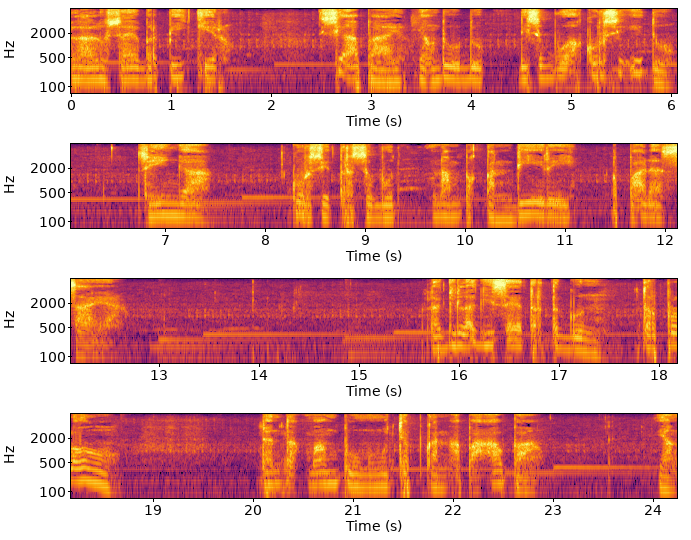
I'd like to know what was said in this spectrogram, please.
Lalu saya berpikir, siapa yang duduk di sebuah kursi itu, sehingga kursi tersebut menampakkan diri kepada saya. Lagi-lagi saya tertegun, terpelongo, dan tak mampu mengucapkan apa-apa. Yang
